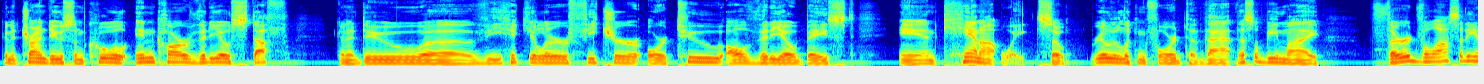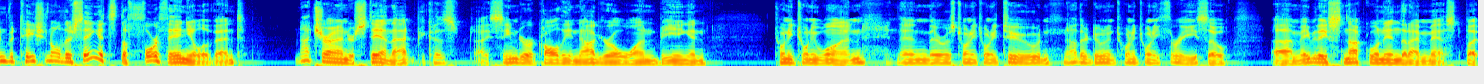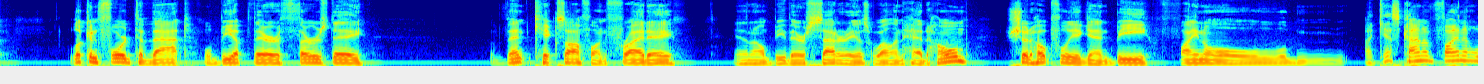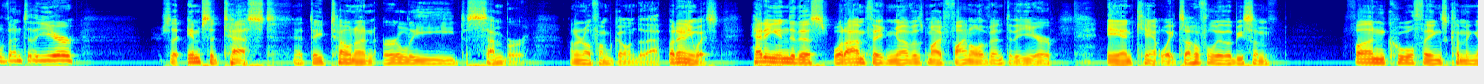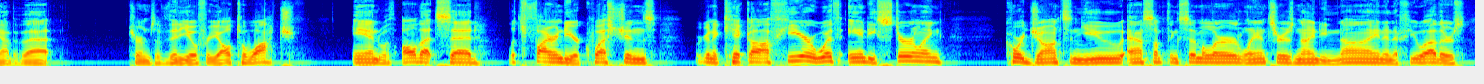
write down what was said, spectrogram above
going to try and do some cool in car video stuff. Going to do a vehicular feature or two, all video based, and cannot wait. So, really looking forward to that. This will be my third Velocity Invitational. They're saying it's the fourth annual event. Not sure I understand that because I seem to recall the inaugural one being in 2021, and then there was 2022, and now they're doing it in 2023. So uh, maybe they snuck one in that I missed. But looking forward to that. We'll be up there Thursday. Event kicks off on Friday, and I'll be there Saturday as well and head home. Should hopefully again be final, I guess, kind of final event of the year. There's an IMSA test at Daytona in early December. I don't know if I'm going to that, but anyways heading into this, what I'm thinking of is my final event of the year and can't wait. So hopefully there'll be some fun, cool things coming out of that in terms of video for y'all to watch. And with all that said, let's fire into your questions. We're going to kick off here with Andy Sterling. Corey Johnson, you asked something similar. Lancers 99 and a few others.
